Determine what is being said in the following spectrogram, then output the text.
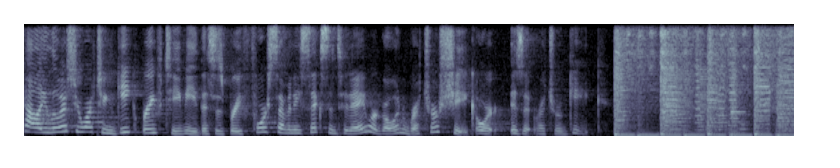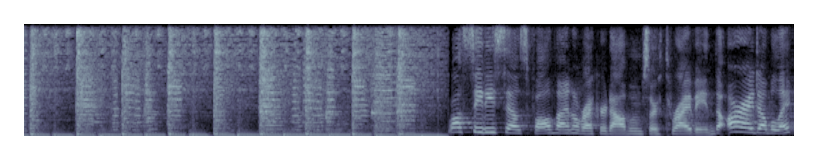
Cali Lewis. You're watching Geek Brief TV. This is Brief 476, and today we're going retro chic, or is it retro geek? While CD sales fall, vinyl record albums are thriving. The RIAA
